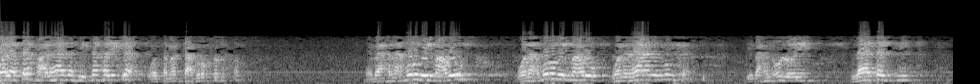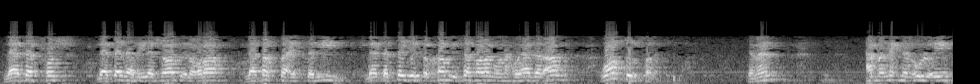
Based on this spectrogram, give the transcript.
ولا تفعل هذا في سفرك وتمتع برخصة القصر يبقى إحنا نأمره بالمعروف ونأمره بالمعروف وننهى عن المنكر. يبقى هنقول له إيه؟ لا تزني لا تفحش لا تذهب إلى شواطئ العراة لا تقطع السبيل لا تتجر في الخمر سفرا ونحو هذا الأمر واصل الصلاة تمام؟ أما إن إحنا نقول له إيه؟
